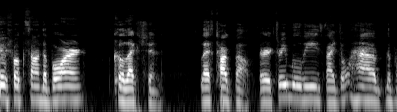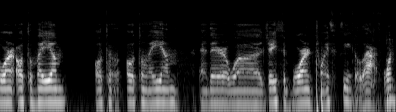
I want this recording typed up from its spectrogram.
We focus on the Bourne collection. Let's talk about. There are three movies. I don't have the Bourne Ultimatum, Ultimatum, and there was Jason Bourne 2016, the last one.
